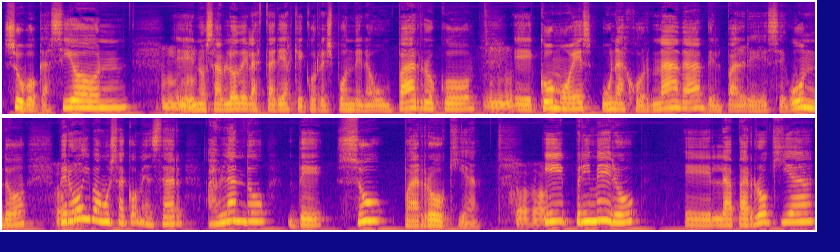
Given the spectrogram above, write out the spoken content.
su vocación, eh, nos habló de las tareas que corresponden a un párroco, eh, cómo es una jornada del Padre Segundo, pero hoy vamos a comenzar hablando de su parroquia. Y primero, la parroquia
